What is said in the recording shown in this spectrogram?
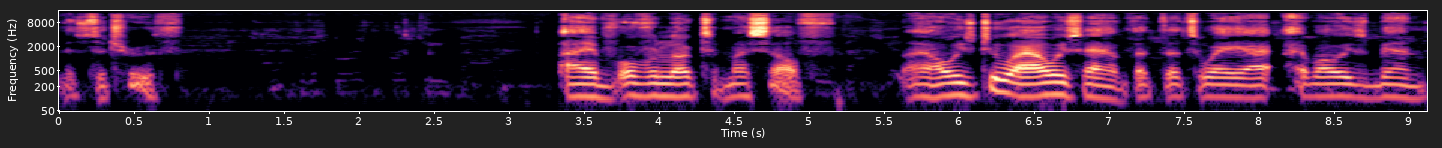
it's the truth. I've overlooked myself. I always do. I always have. That that's the way I, I've always been.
